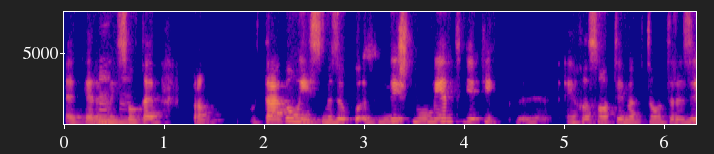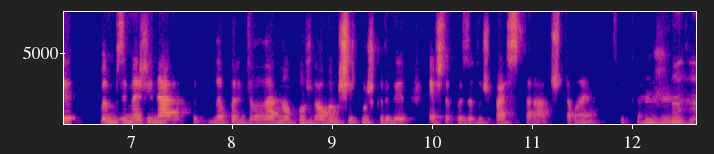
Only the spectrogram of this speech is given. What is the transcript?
ah, que era mãe Uhum. solteira, pronto. tragam isso, mas eu neste momento, e aqui eh, em relação ao tema que estão a trazer, vamos imaginar na parentalidade não conjugal, vamos circunscrever esta coisa dos pais separados, está bem? Fica... Uhum. uhum.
